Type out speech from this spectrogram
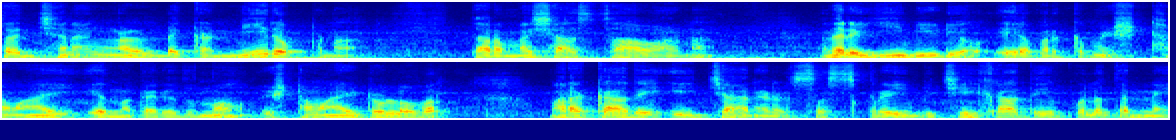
സജ്ജനങ്ങളുടെ കണ്ണീരൊപ്പണ ധർമ്മശാസ്താവാണ്. അന്നേരം ഈ വീഡിയോ ഏവർക്കും ഇഷ്ടമായി എന്ന് കരുതുന്നു. ഇഷ്ടമായിട്ടുള്ളവർ മറക്കാതെ ഈ ചാനൽ സബ്സ്ക്രൈബ് ചെയ്യുക. അതേപോലെ തന്നെ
